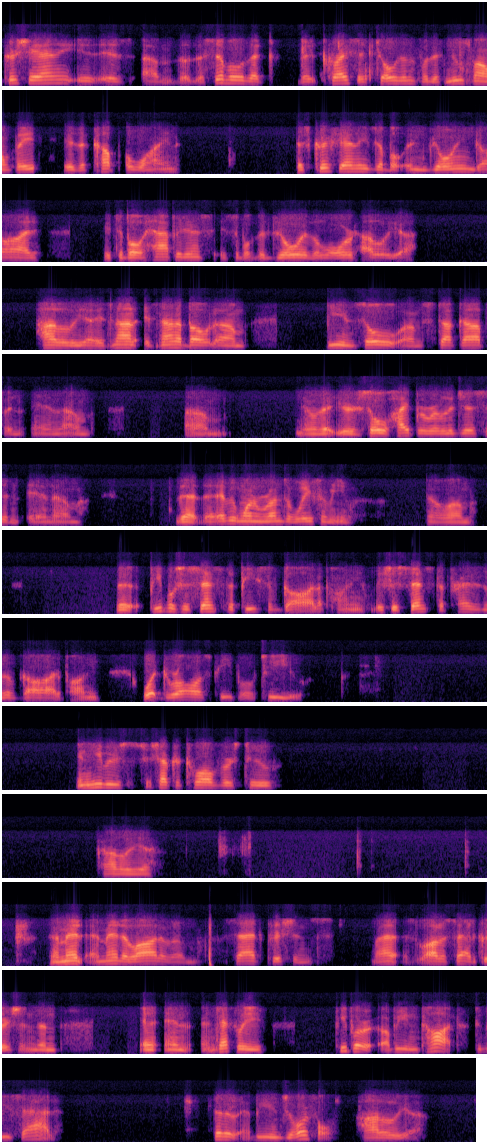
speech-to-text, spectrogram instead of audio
Christianity is, is um the, the symbol that that Christ has chosen for this newfound faith is a cup of wine. Because Christianity is about enjoying God. It's about happiness. It's about the joy of the Lord. Hallelujah. Hallelujah. It's not it's not about um being so um stuck up and, and um um you know that you're so hyper religious and, and um that that everyone runs away from you. So um the people should sense the peace of God upon you. They should sense the presence of God upon you. What draws people to you? In Hebrews chapter 12, verse 2, Hallelujah. I met I met a lot of um, sad Christians, a lot of sad Christians, and and and, and technically, people are being taught to be sad instead of being joyful. Hallelujah.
